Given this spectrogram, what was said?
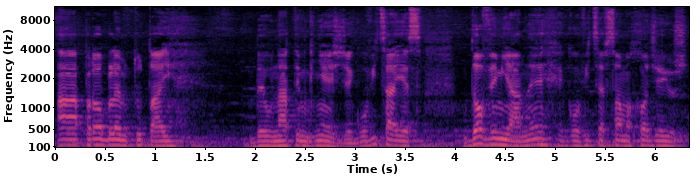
A problem tutaj był na tym gnieździe. Głowica jest do wymiany. Głowicę w samochodzie już e,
